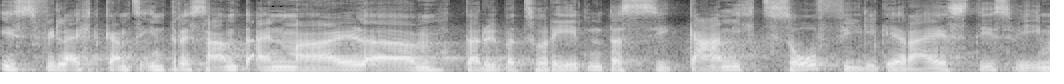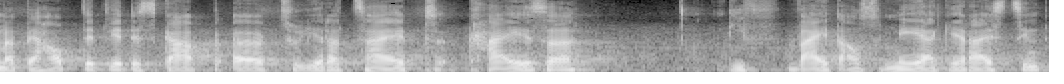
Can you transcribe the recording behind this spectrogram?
ist vielleicht ganz interessant einmal ähm, darüber zu reden, dass sie gar nicht so viel gereist ist, wie immer behauptet wird. Es gab äh, zu ihrer Zeit Kaiser, die weitaus mehr gereist sind.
